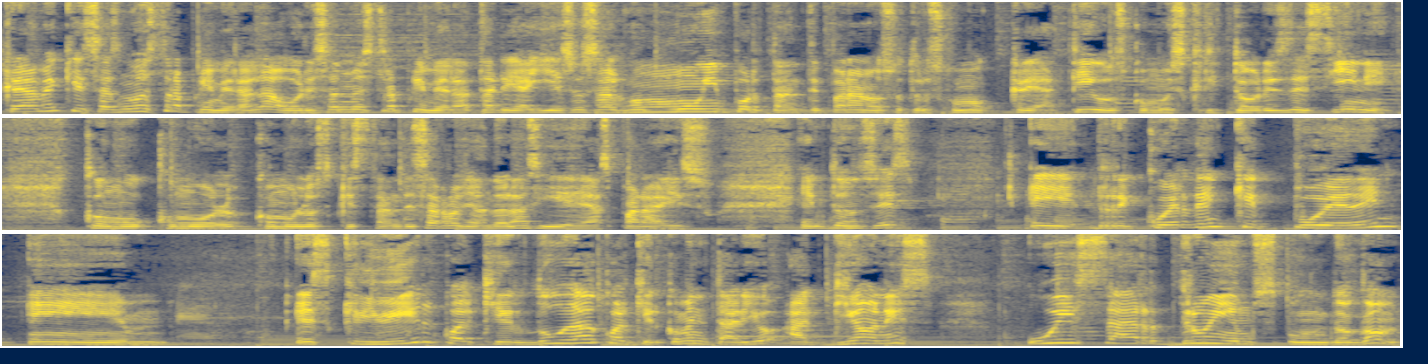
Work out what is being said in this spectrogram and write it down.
Créame que esa es nuestra primera labor, esa es nuestra primera tarea y eso es algo muy importante para nosotros como creativos, como escritores de cine, como, como, como los que están desarrollando las ideas para eso. Entonces, eh, recuerden que pueden eh, escribir cualquier duda, cualquier comentario a guiones wizarddreams.com.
